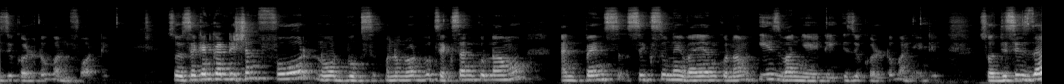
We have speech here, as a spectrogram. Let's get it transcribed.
is equal to one forty so second condition four notebooks మనం నోట్బుక్స్ ఎక్స్ అనుకున్నాము అండ్ పెన్స్ సిక్స్ ఉన్నాయి వై అనుకున్నాము is one eighty is equal to one eighty so this is the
